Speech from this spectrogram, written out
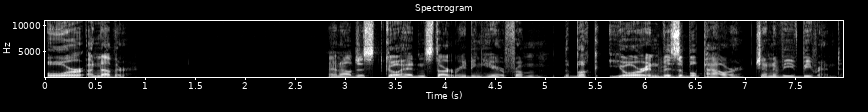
or another. And I'll just go ahead and start reading here from the book Your Invisible Power, Genevieve Behrend.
